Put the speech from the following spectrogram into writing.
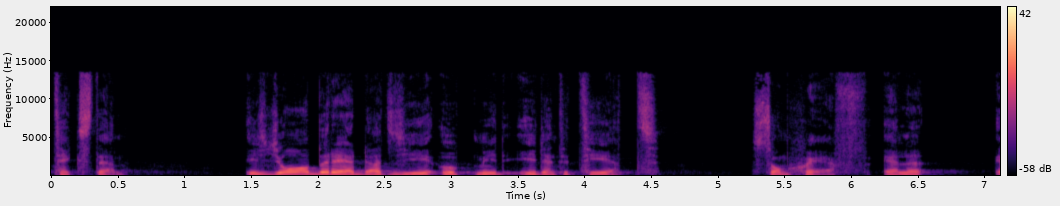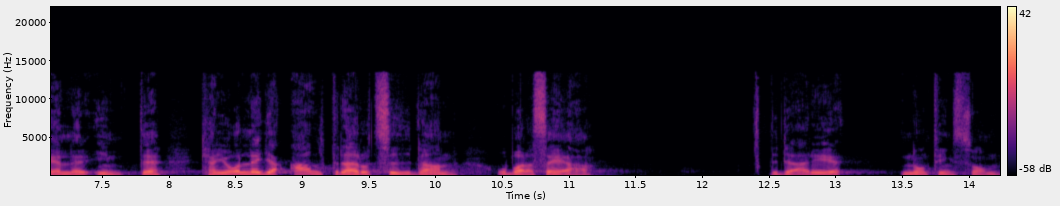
texten, är jag beredd att ge upp min identitet som chef eller, eller inte? Kan jag lägga allt det där åt sidan och bara säga det där är någonting som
